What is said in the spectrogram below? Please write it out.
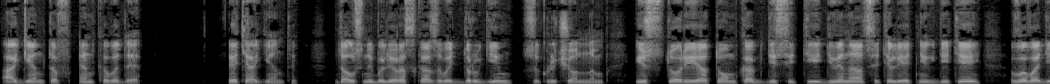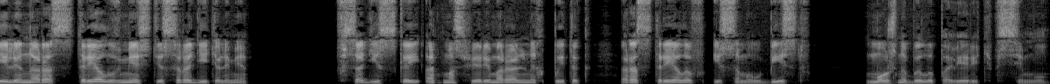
агентов НКВД. Эти агенты должны были рассказывать другим заключенным истории о том, как 10-12-летних детей выводили на расстрел вместе с родителями. В садистской атмосфере моральных пыток, расстрелов и самоубийств можно было поверить всему.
